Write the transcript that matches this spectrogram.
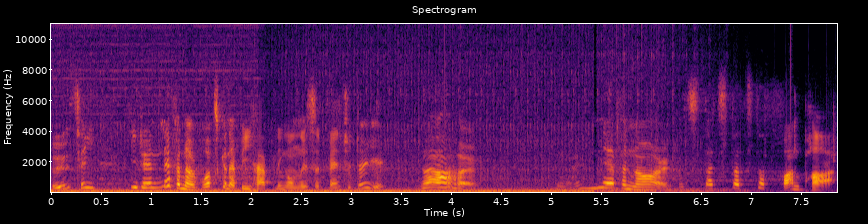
do. See, you don't never know what's to be happening on this adventure, do you? No. You never know. That's, that's, that's the fun part,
